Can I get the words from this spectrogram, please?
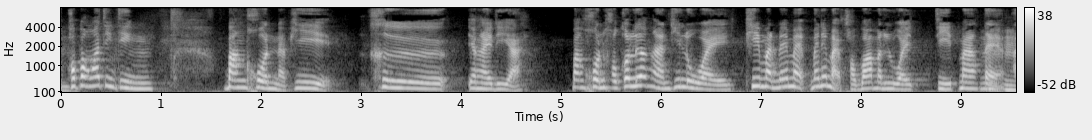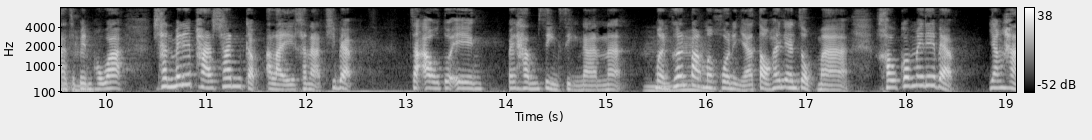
มเพราะบางว่าจริง ๆ บางคนน่ะพี่คือยังไงดีอะบางคนเขาก็เลือกงานที่รวยที่มันไม่หมายไม่ได้หมายความว่ามันรวยจี๊ดมากแต่อืมอืมอาจจะเป็นเพราะว่าฉันไม่ได้พาชั่นกับอะไรขนาดที่แบบจะเอาตัวเองไปทำสิ่งสิ่งนั้นน่ะ เหมือนเพื่อนบางบางคนอย่างเงี้ยต่อให้เรียนจบมาเขาก็ไม่ได้แบบยังหา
